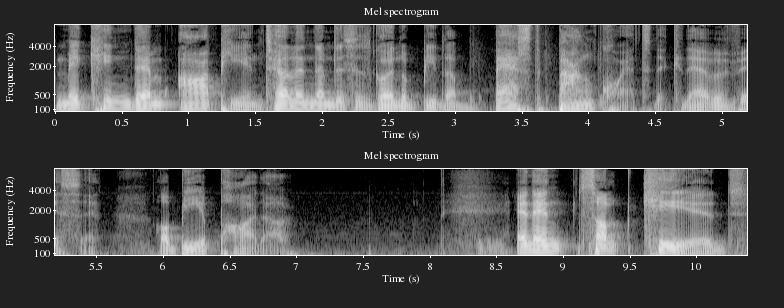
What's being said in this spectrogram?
making them happy and telling them this is going to be the best banquet they could ever visit or be a part of. And then some kid,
